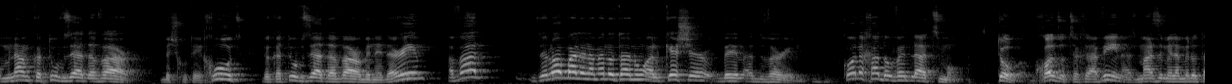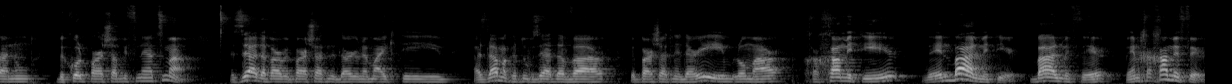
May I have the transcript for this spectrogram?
אמנם כתוב זה הדבר בשחוטי חוץ, וכתוב זה הדבר בנדרים, אבל זה לא בא ללמד אותנו על קשר בין הדברים. כל אחד עובד לעצמו. טוב, בכל זאת צריך להבין, אז מה זה מלמד אותנו בכל פרשה בפני עצמה? זה הדבר בפרשת נדרים למה הכתיב, אז למה כתוב זה הדבר בפרשת נדרים, לומר חכם מתיר ואין בעל מתיר, בעל מפר ואין חכם מפר.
